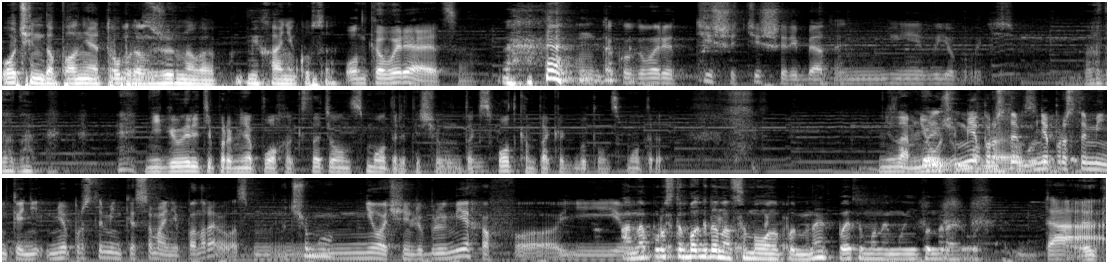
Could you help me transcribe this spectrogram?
Очень дополняет образ он... жирного механикуса. Он ковыряется. Он такой говорит, тише, тише, ребята, не выебывайтесь. Да-да-да. Не говорите про меня плохо. Кстати, он смотрит еще. Он так сфоткан, так как будто он смотрит. Не знаю, мне, мне очень мне просто Мне просто Минька, не, мне просто Минька сама не понравилась. Почему? Не очень люблю мехов. Э, и... Она просто Богдана самого напоминает, поэтому она ему не понравилась. Да,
